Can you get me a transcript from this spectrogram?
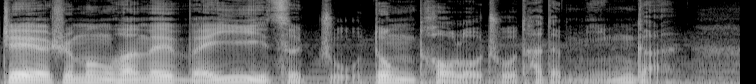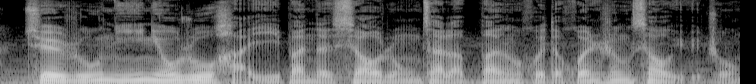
这也是孟凡威唯一一次主动透露出他的敏感，却如泥牛入海一般的消融在了班会的欢声笑语中。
